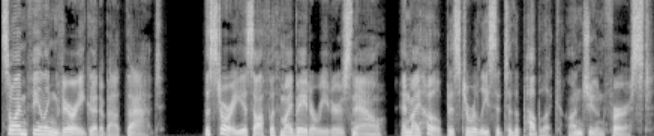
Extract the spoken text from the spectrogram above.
so I'm feeling very good about that. The story is off with my beta readers now, and my hope is to release it to the public on June 1st.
